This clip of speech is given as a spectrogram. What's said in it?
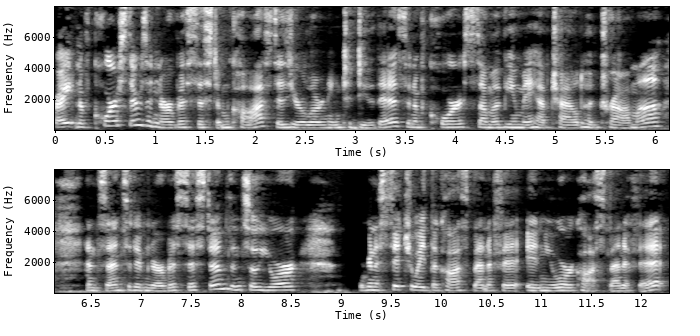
Right. And of course, there's a nervous system cost as you're learning to do this. And of course, some of you may have childhood trauma and sensitive nervous systems. And so you're, we're going to situate the cost benefit in your cost benefit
